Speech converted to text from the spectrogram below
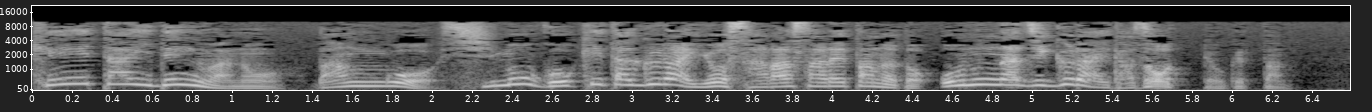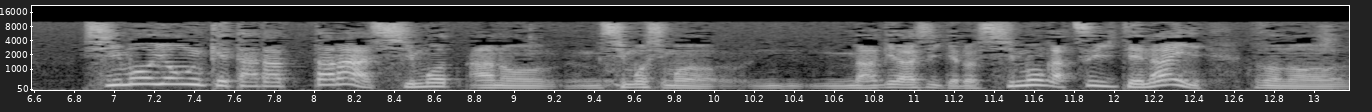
う、携帯電話の番号、下5桁ぐらいをさらされたのと同じぐらいだぞって送ったの。下4桁だったら、下、あの、下下、紛らわしいけど、下がついてない、その、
